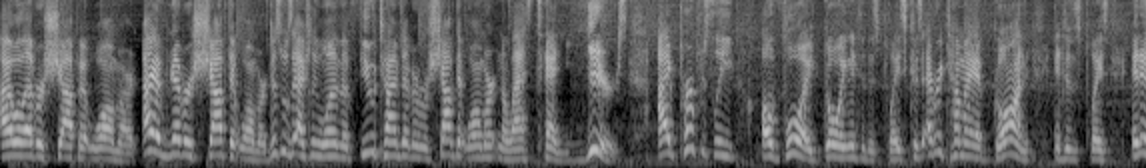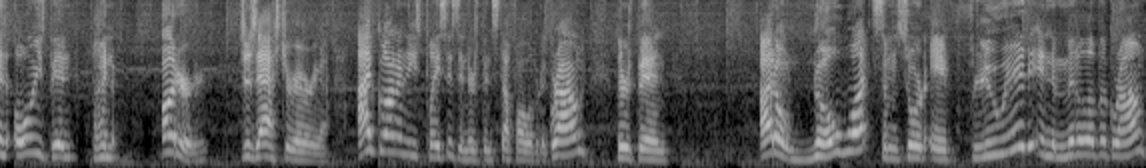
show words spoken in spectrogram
I will ever shop at Walmart. I have never shopped at Walmart. This was actually one of the few times I've ever shopped at Walmart in the last 10 years. I purposely avoid going into this place because every time I have gone into this place, it has always been an utter disaster area. I've gone into these places and there's been stuff all over the ground. There's been I don't know what, some sort of fluid in the middle of the ground.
